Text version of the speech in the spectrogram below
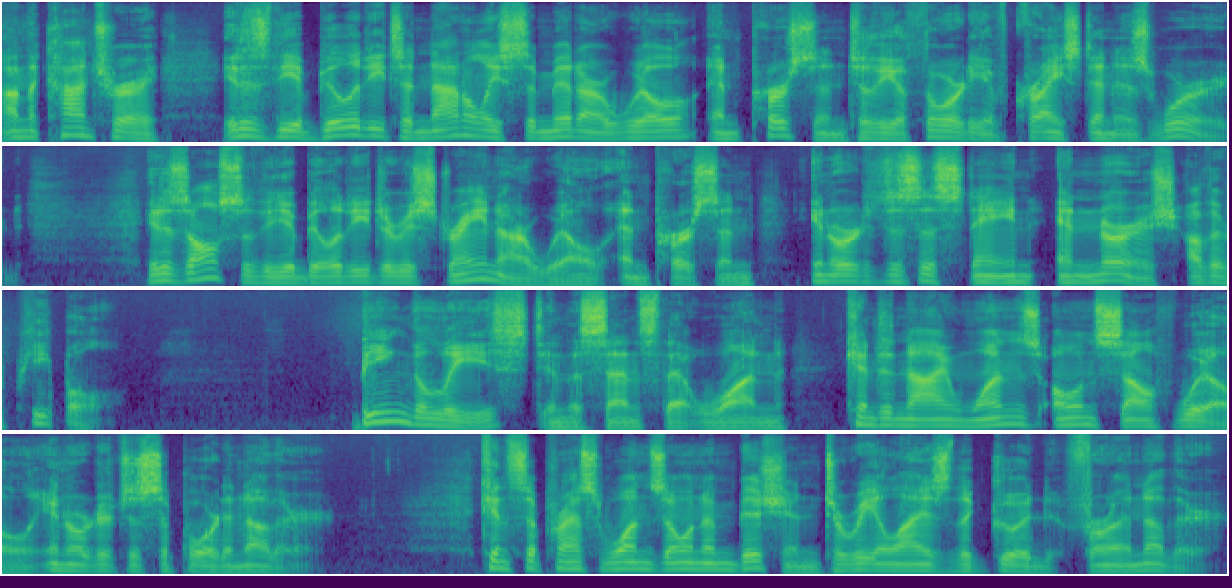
On the contrary, it is the ability to not only submit our will and person to the authority of Christ and His Word, it is also the ability to restrain our will and person in order to sustain and nourish other people. Being the least, in the sense that one can deny one's own self will in order to support another, can suppress one's own ambition to realize the good for another,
